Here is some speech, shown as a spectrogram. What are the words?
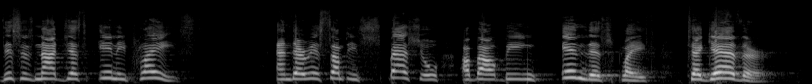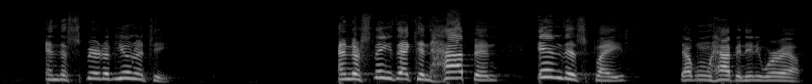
This is not just any place. And there is something special about being in this place together in the spirit of unity. And there's things that can happen in this place that won't happen anywhere else.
